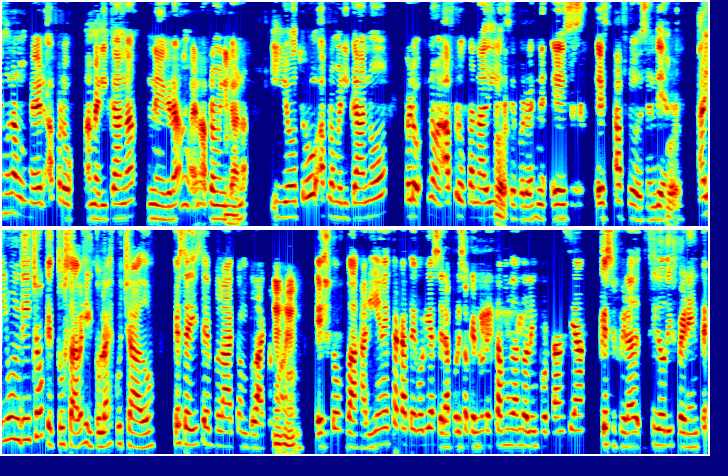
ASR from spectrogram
es una mujer afroamericana negra, bueno, afroamericana, y otro afroamericano, pero no, afrocanadiense, pero es, es, es afrodescendiente. Right. Hay un dicho que tú sabes y tú lo has escuchado, que se dice black on black crime. Ujú. Esto bajaría en esta categoría, será por eso que no le estamos dando la importancia que si hubiera sido diferente.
